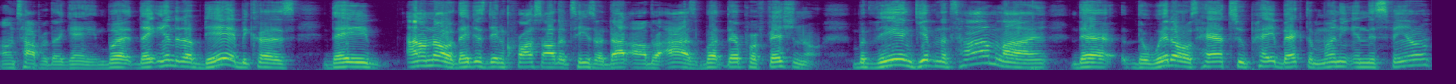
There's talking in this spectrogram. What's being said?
on top of their game, but they ended up dead because they I don't know. They just didn't cross all the T's or dot all their I's, but they're professional. But then given the timeline that the widows had to pay back the money in this film,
